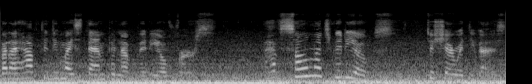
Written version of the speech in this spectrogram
but I have to do my Stampin' Up! video first. I have so much videos to share with you guys.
